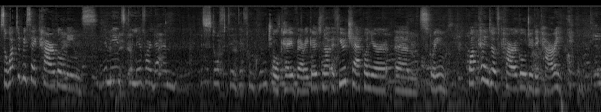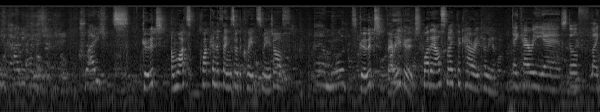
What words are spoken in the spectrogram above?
So what did we say cargo means? It means deliver the um, stuff to different countries. Okay, very good. Now, if you check on your um, screen, what kind of cargo do they carry? They carry um, crates, Good. And what's what kind of things are the crates made of? um, wood. Good. Very good. What else might they carry, Killian? They carry uh, stuff like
